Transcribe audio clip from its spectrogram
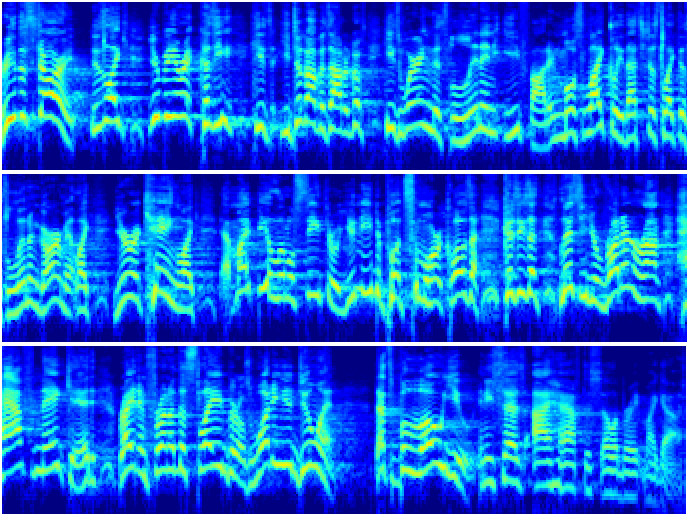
Read the story. He's like, you're being right. Because he, he's, he took off his outer clothes. He's wearing this linen ephod, and most likely that's just like this linen garment. Like, you're a king. Like, it might be a little see through. You need to put some more clothes on. Because he says, listen, you're running around half naked, right, in front of the slave girls. What are you doing? That's below you. And he says, I have to celebrate my God.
